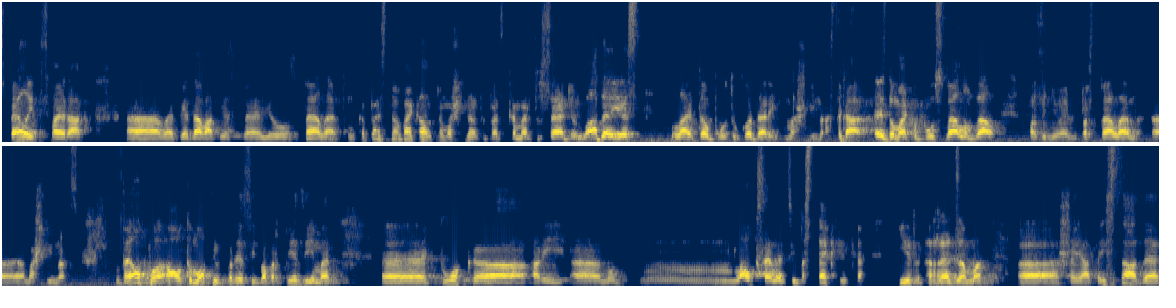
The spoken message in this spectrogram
spēlītas vairāk, uh, lai piedāvātu iespēju spēlēt. Un kāpēc tev vajag elektromašīnā? Tāpēc, kamēr tu sēdi un lādējies, lai tev būtu ko darīt mašīnās. Tā kā es domāju, ka būs vēl un vēl paziņojumi par spēlēm uh, mašīnās. Vēl ko automotīvu patiesībā var piezīmēt to, ka arī nu, lauksaimniecības tehnika ir redzama šajā izstādē.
